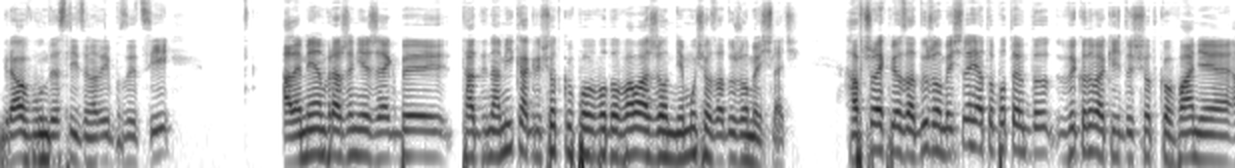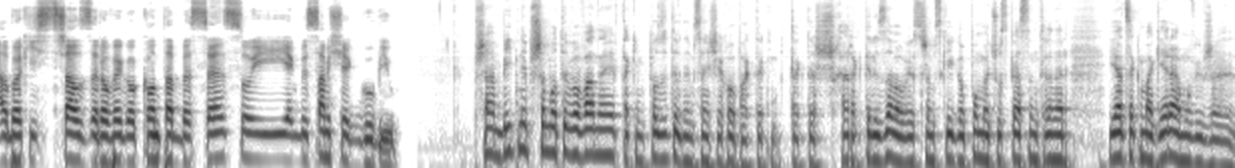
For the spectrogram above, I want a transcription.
grał w Bundeslidze na tej pozycji, ale miałem wrażenie, że jakby ta dynamika gry w środku powodowała, że on nie musiał za dużo myśleć. A wczoraj miał za dużo myślenia, to potem do, wykonywał jakieś dośrodkowanie albo jakiś strzał z zerowego kąta bez sensu i jakby sam się gubił przeambitny, przemotywowany w takim pozytywnym sensie chłopak. Tak, tak też charakteryzował Jastrzębskiego po meczu z Piastem trener Jacek Magiera. Mówił, że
